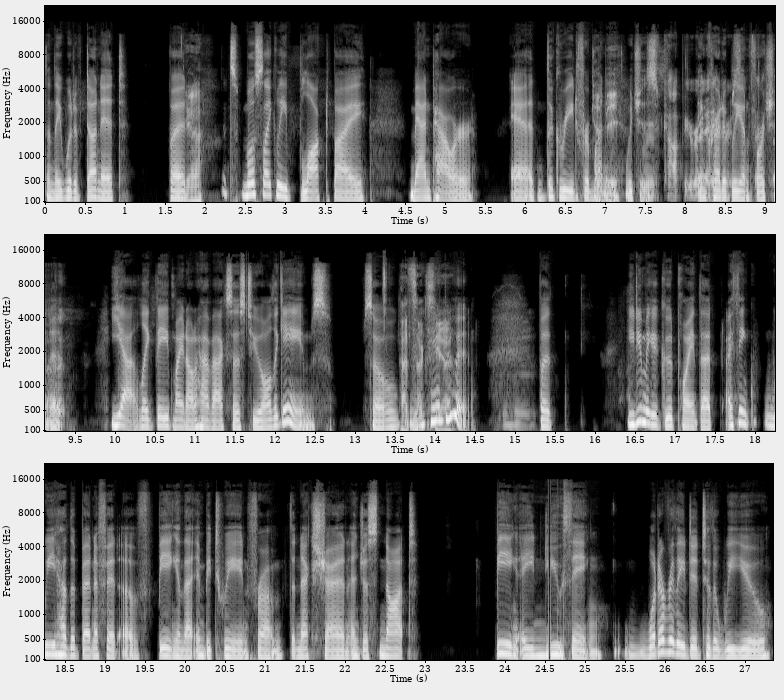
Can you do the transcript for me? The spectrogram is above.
then they would have done it. But yeah. it's most likely blocked by manpower and the greed for Could money, be. which is copyright. incredibly something like unfortunate. yeah, like they might not have access to all the games, so That you can't yeah. do it. Mhm. But you do make a good point that I think we had the benefit of being in that in between from the next gen and just not being a new thing. Whatever they did to the Wii U,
